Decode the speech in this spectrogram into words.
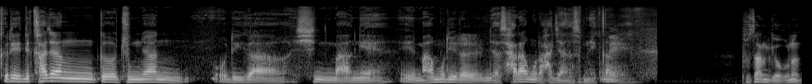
그래 가장 그 중요한 우리가 신망의 마무리를 이제 사랑으로 하지 않습니까? 네. 부산교구는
